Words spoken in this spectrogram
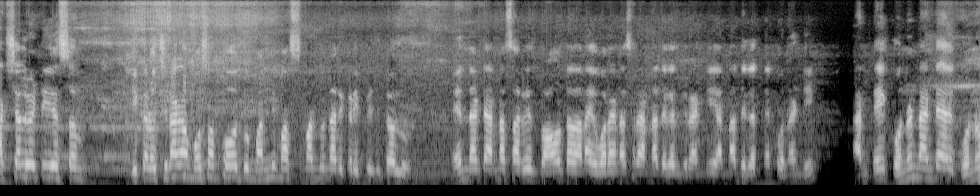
లక్షలు పెట్టి చేస్తాం. ఇక్కడ వచ్చినాక మోసపోవద్దు. మంది మస్తు మంది ఉన్నారు ఇక్కడ ఇప్పించేటోళ్ళు ఏంటంటే అన్న సర్వీస్ బాగుంటుంది అన్న ఎవరైనా సరే అన్న దగ్గరికి రండి అన్న దగ్గరనే కొనండి. అంటే కొనండి అంటే అది కొను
